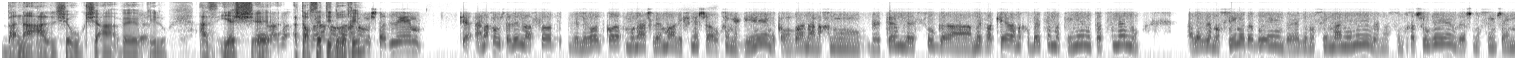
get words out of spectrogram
בנעל שהוגשה, וכאילו, אז יש, אה, אז- אתה עושה תדרוכים? אנחנו משתדלים, כן, אנחנו משתדלים לעשות ולראות כל התמונה השלמה לפני שהאורחים מגיעים, וכמובן אנחנו, בהתאם לסוג המבקר, אנחנו בעצם מתאימים את עצמנו על איזה נושאים מדברים, ואיזה נושאים מעניינים, ונושאים חשובים, ויש נושאים שהם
